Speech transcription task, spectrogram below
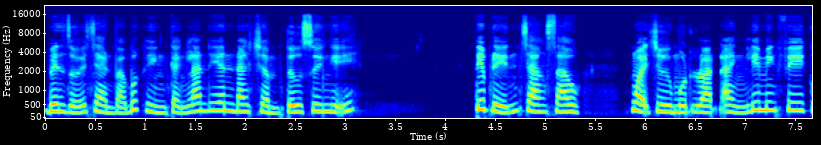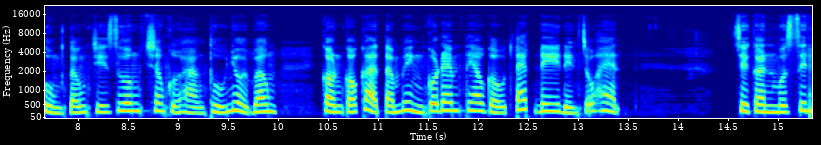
Bên dưới chèn vào bức hình cảnh Lan Hiên đang trầm tư suy nghĩ. Tiếp đến trang sau, ngoại trừ một loạt ảnh Ly Minh Phi cùng Tống Chí Dương trong cửa hàng thú nhồi bông, còn có cả tấm hình cô đem theo gấu teddy đi đến chỗ hẹn. Chỉ cần một CD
